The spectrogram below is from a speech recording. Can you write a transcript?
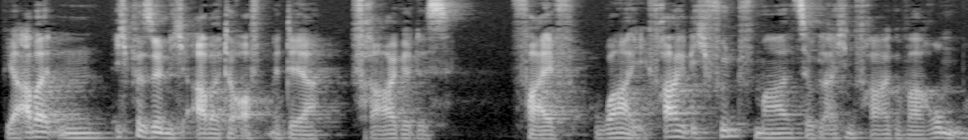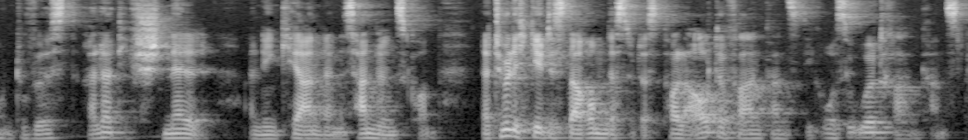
Wir arbeiten, ich persönlich arbeite oft mit der Frage des Five Why. Frage dich fünfmal zur gleichen Frage Warum und du wirst relativ schnell an den Kern deines Handelns kommen. Natürlich geht es darum, dass du das tolle Auto fahren kannst, die große Uhr tragen kannst.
